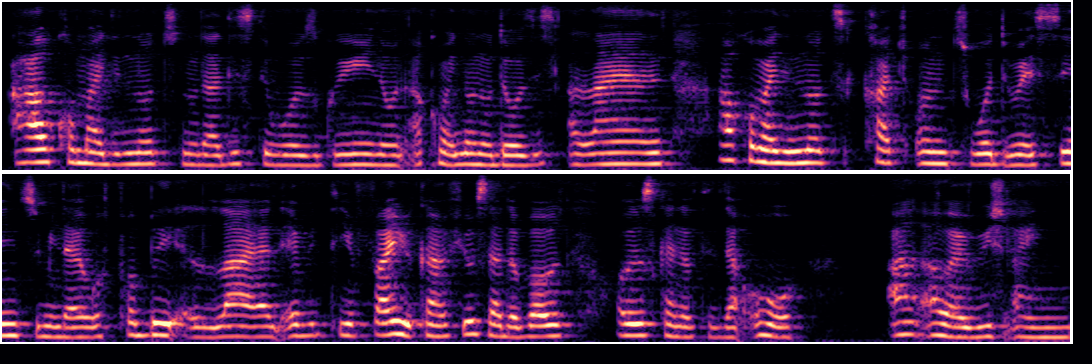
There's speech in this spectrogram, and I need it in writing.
how come I did not know that this thing was going on? How come I did not know there was this alliance? How come I did not catch on to what they were saying to me that it was probably a lie and everything? Fine, you can feel sad about all those kind of things that oh, how, how I wish I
